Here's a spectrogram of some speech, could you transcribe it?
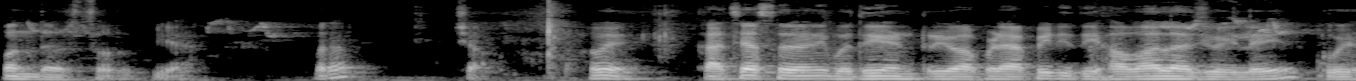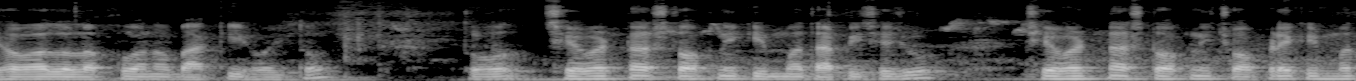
પંદરસો રૂપિયા. બરાબર? ચાલો. હવે કાચા સરાની બધી એન્ટ્રીઓ આપણે આપી દીધી. હવાલા જોઈ લઈએ. કોઈ હવાલો લખવાનો બાકી હોય તો. તો છેવટના સ્ટોકની કિંમત આપી છે જુઓ. છેવટના સ્ટોકની ચોપડે કિંમત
